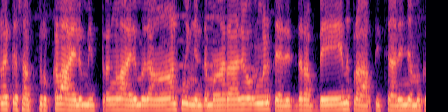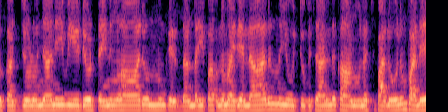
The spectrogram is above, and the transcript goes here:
നിങ്ങളൊക്കെ ശത്രുക്കളായാലും മിത്രങ്ങളായാലും ഒരാൾക്കും ഇങ്ങനത്തെ മാറാരോഗങ്ങൾ തരരുത് റബ്ബേന്ന് പ്രാർത്ഥിച്ചാലേ നമുക്ക് കജ്ജോളൂ ഞാൻ ഈ വീഡിയോ ഇട്ടേ നിങ്ങൾ ആരും ഒന്നും കരുതണ്ട. ഈ പറഞ്ഞ മാതിരി എല്ലാവരും ഒന്നും യൂട്യൂബ് ചാനൽ കാണൂല. പലരും പല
